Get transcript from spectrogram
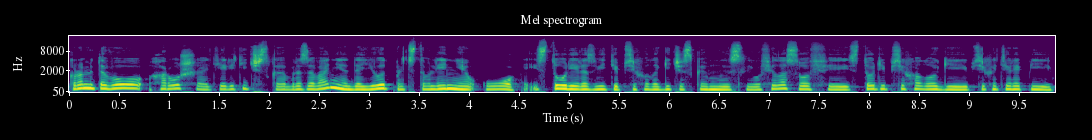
Кроме того, хорошее теоретическое образование дает представление о истории развития психологической мысли, о философии, истории психологии психотерапии.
